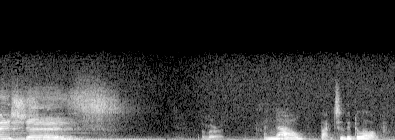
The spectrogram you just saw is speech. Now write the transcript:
fishes. America. And now, back to the glove.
